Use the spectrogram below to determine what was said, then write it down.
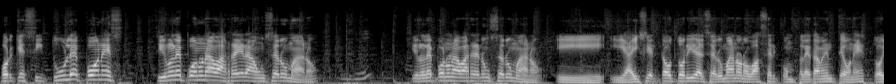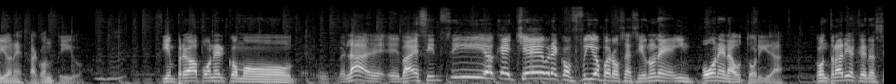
Porque si tú le pones, si uno le pone una barrera a un ser humano, si uno le pone una barrera a un ser humano y, y hay cierta autoridad, el ser humano no va a ser completamente honesto y honesta contigo. Siempre va a poner como, ¿verdad? Eh, eh, Va a decir, sí, ok, chévere, confío, pero o sea, si uno le impone la autoridad. Contrario que no es-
